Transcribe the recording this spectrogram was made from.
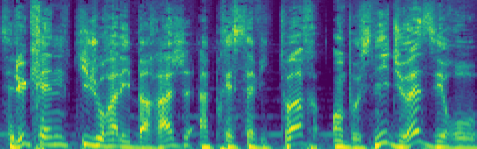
C'est l'Ukraine qui jouera les barrages après sa victoire en Bosnie 2 à 0.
